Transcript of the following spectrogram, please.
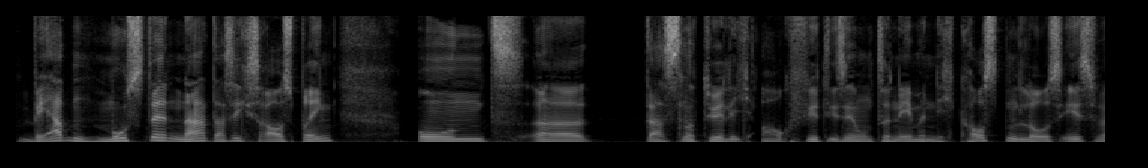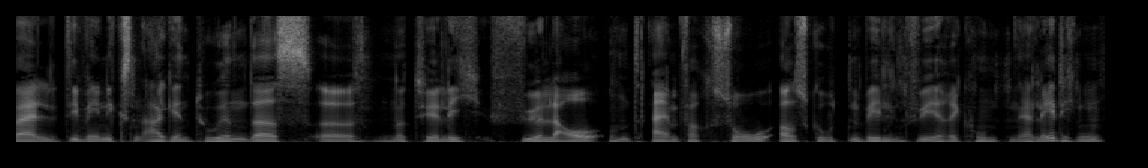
werden musste, na, dass ich es rausbringe. Und äh, das natürlich auch für diese Unternehmen nicht kostenlos ist, weil die wenigsten Agenturen das äh, natürlich für lau und einfach so aus gutem Willen für ihre Kunden erledigen.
